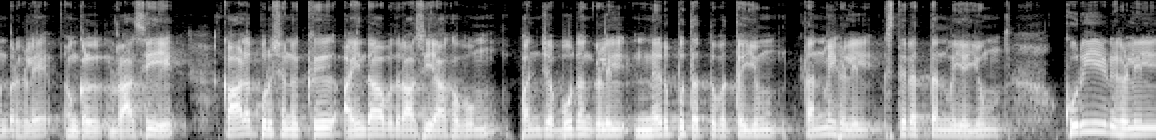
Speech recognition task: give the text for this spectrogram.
அன்பர்களே உங்கள் ராசி காலபுருஷனுக்கு ஐந்தாவது ராசியாகவும் பஞ்சபூதங்களில் நெருப்பு தத்துவத்தையும் தன்மைகளில் ஸ்திரத்தன்மையையும் குறியீடுகளில்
